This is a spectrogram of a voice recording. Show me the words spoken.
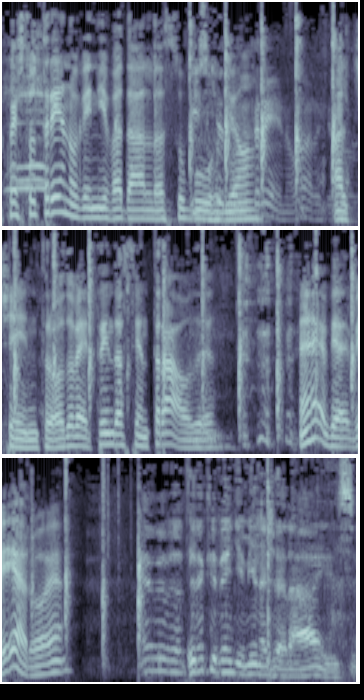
Ma questo treno veniva dal suburbio treno, guarda che al centro, dov'è il treno da Centrale? Eh, è vero, eh? É que vem de Minas Gerais.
